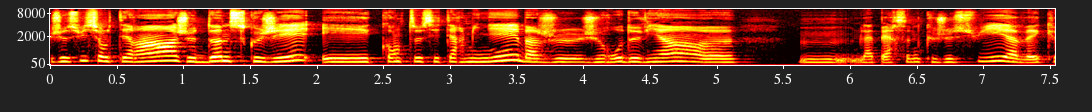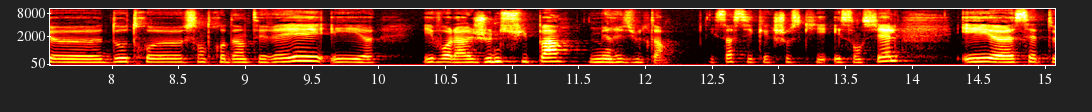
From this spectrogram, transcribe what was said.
je, suis sur le terrain, je donne ce que j'ai et quand c'est terminé, bah, je, redeviens... Hum, la personne que je suis avec euh, d'autres centres d'intérêt et, euh, et, voilà, je ne suis pas mes résultats. Et ça, c'est quelque chose qui est essentiel. Et euh, cette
